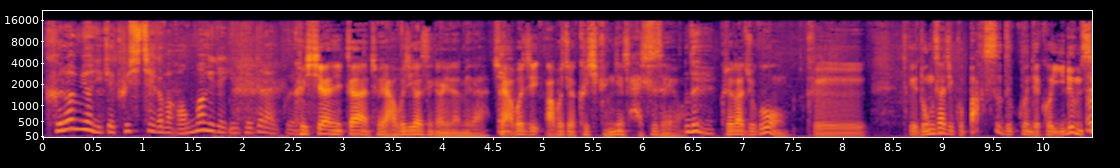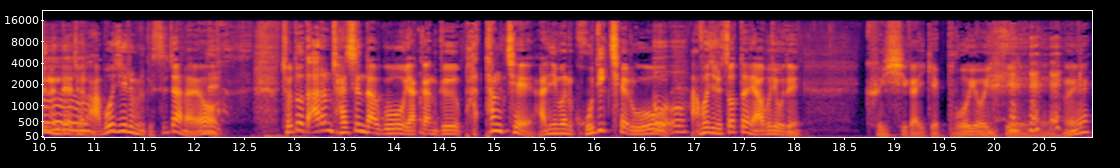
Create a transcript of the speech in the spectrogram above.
그러면 이게 글씨체가 막 엉망이 되긴 되더라고요. 글씨 하니까 저희 아버지가 생각이 납니다. 저희 네. 아버지 아버지가 글씨 굉장히 잘 쓰세요. 네. 그래가지고 그, 그 농사 짓고 박스 넣고 이제 그 이름 쓰는데 어. 저는 아버지 이름 이렇게 쓰잖아요. 네. 저도 나름 잘 쓴다고 약간 그 바탕체 아니면 고딕체로 어, 어. 아버지를 썼더니 아버지가 오더니 글씨가 이게 뭐요 이게 네?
